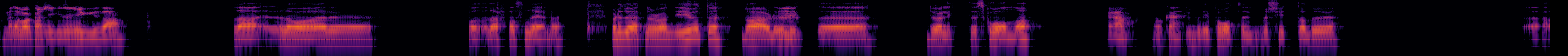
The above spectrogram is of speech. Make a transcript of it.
men det var kanskje ikke så hyggelig da? Nei, det var eh, Det er fascinerende. Fordi du vet når du er ny, vet du, da er du Mm. litt eh, Du er litt skåna. Ja, OK. Du blir på en måte litt beskytta. Du ja,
